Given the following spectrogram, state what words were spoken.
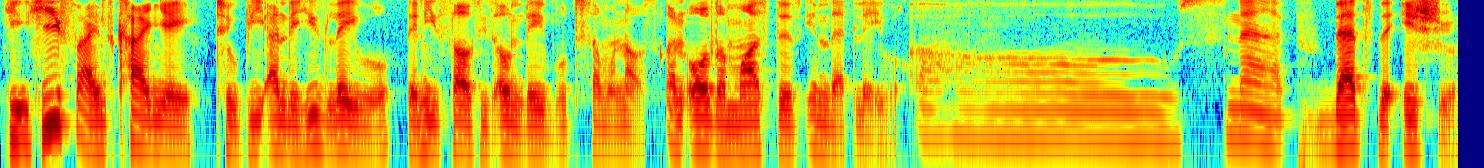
He he signs Kanye to be under his label, then he sells his own label to someone else, and all the masters in that label. Oh snap! That's the issue.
